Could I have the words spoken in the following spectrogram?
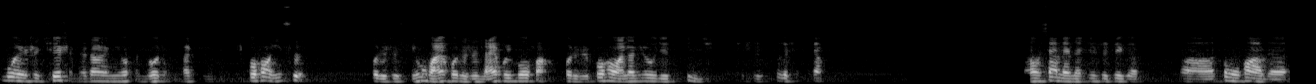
默认是缺省的，当然你有很多种，它只播放一次，或者是循环，或者是来回播放，或者是播放完了之后就进去，这是四个选项。然后下面呢就是这个呃动画的。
